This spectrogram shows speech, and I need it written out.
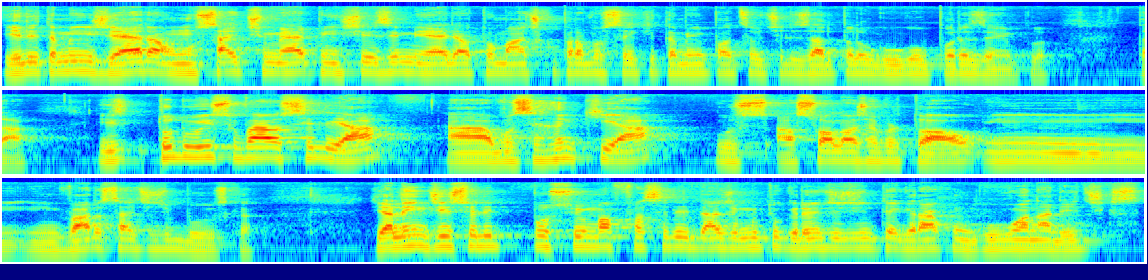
E ele também gera um sitemap em XML automático para você que também pode ser utilizado pelo Google, por exemplo, tá? E tudo isso vai auxiliar a você ranquear os, a sua loja virtual em, em vários sites de busca. E além disso, ele possui uma facilidade muito grande de integrar com o Google Analytics,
